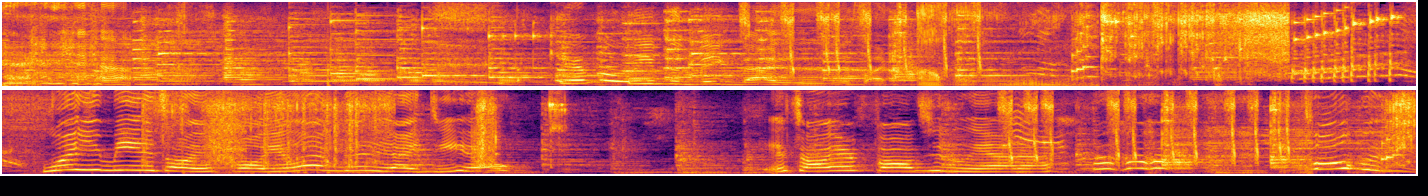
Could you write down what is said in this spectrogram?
The big bag is just like. What do you mean it's all your fault? You let him do the ideal. It's all your fault too, Liana. Both of you.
